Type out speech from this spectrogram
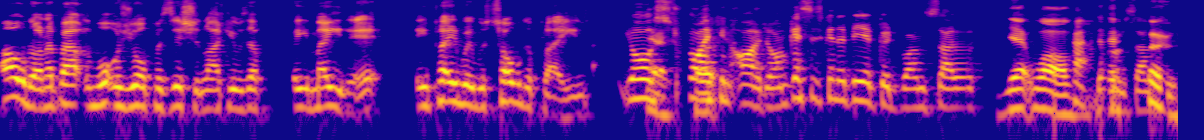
Hold on about what was your position? Like he was a he made it. He played where he was told to play. your Yeah, so- striking idol? I'm guessing it's going to be a good one. So Yeah, well, Crack on, there's son. two.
